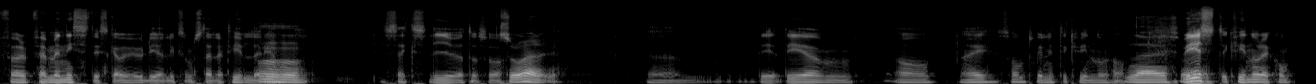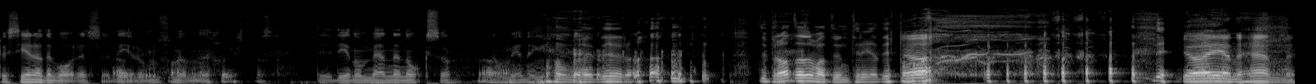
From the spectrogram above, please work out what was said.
för feministiska och hur det liksom ställer till det Mhm. i sexlivet och så. Så är det ju. Ehm, Det, det är... mm, Ja, nej, sånt vill inte kvinnor ha. Nej, Visst, kvinnor är komplicerade varelser, Ja, det är de. Men sjukt alltså. Det, det är nog männen också. Ja. någon mening. Vad är det då? Du pratar som att du är en tredje part. Ja, jag är en hen.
